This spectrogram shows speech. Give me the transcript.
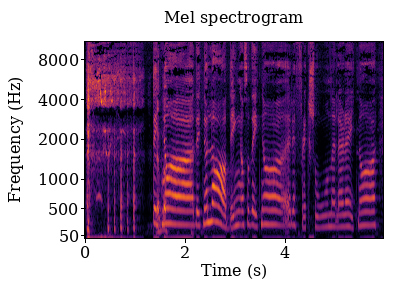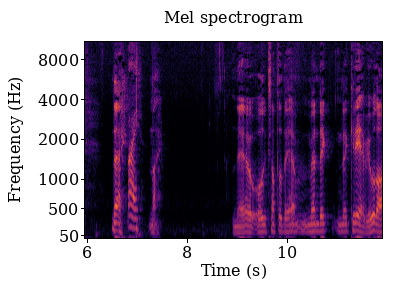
Det er ikke noe, det er ikke noe lading, altså det er ikke noe refleksjon, eller det er ikke noe Nei. Nei. Nei. Det, og, sant, det, men det, det krever jo da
